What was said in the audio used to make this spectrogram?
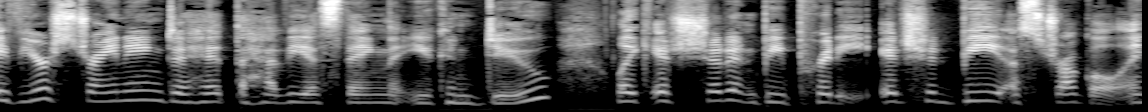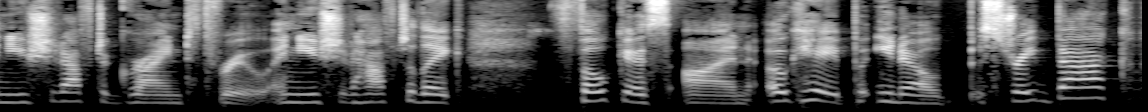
if you're straining to hit the heaviest thing that you can do, like it shouldn't be pretty. It should be a struggle and you should have to grind through and you should have to like focus on, okay, you know, straight back,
